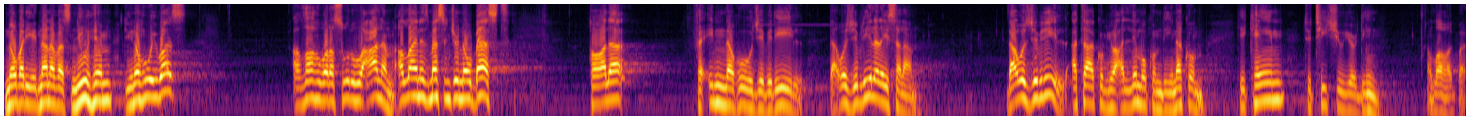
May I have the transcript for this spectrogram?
nobody, none of us knew him. Do you know who he was? Allah wa Rasuluhu alam. Allah and His Messenger know best. قال فإنه جبريل. That was Jibreel alayhi salam. That was Jibreel. أتاكم يعلمكم دينكم. He came to teach you your deen. Allahu Akbar.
